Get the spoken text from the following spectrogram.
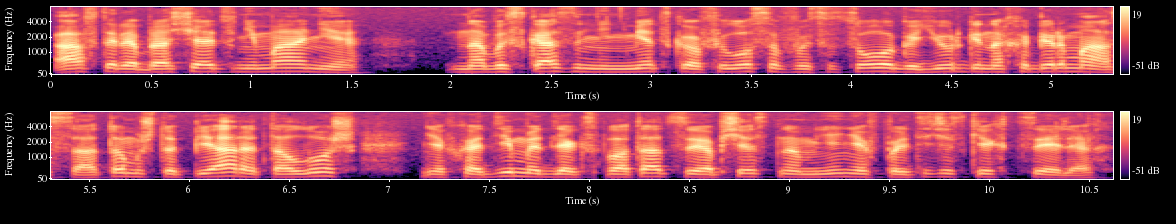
Авторы обращают внимание на высказывание немецкого философа и социолога Юргена Хабермаса о том, что пиар – это ложь, необходимая для эксплуатации общественного мнения в политических целях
